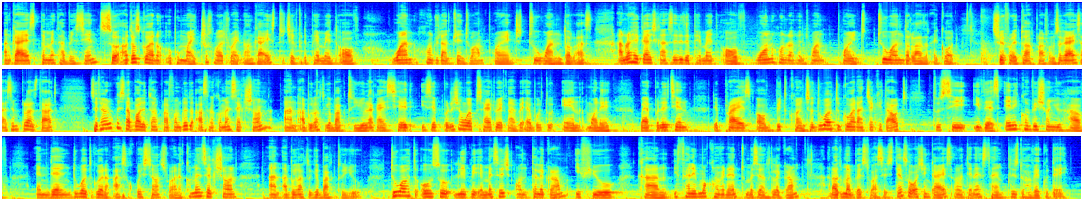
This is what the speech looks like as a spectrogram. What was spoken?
And guys payment have been sent. So i'll just go ahead and open my trust wallet right now guys to check for the payment of 121.21 dollars. And right here guys you can see this is a payment of 121.21 dollars that i got straight from the talk platform. So guys as simple as that. So if you have a question about the talk platform do ask in the comment section and i'll be glad to get back to you. Like i said it's a prediction website where you can be able to earn money by predicting the price of bitcoin. So do well to go ahead and check it out to see if there's any confusion you have and then do what to go ahead and ask questions right in the comment section and I'll be glad to get back to you. Do want to also leave me a message on Telegram if you can, if any more convenient to message on Telegram and I'll do my best to assist. Thanks for watching guys and until next time, please do have a good day.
